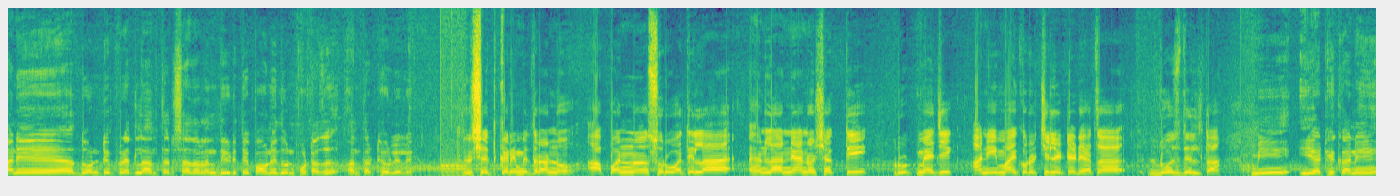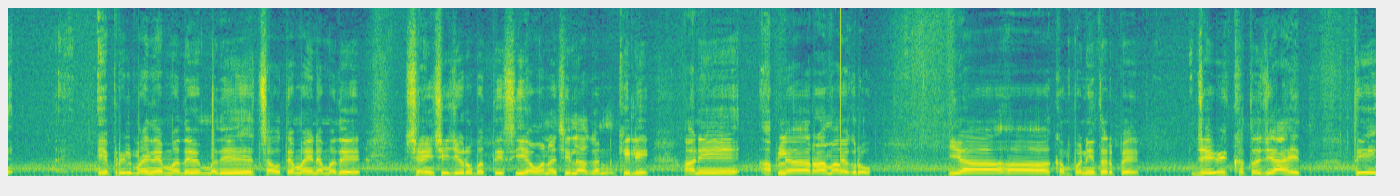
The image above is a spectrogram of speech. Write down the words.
आणि दोन टिपऱ्यातलं अंतर साधारण दीड ते पावणे दोन फुटाचं अंतर ठेवलेलं आहे. शेतकरी मित्रांनो आपण सुरुवातीला ह्यांना ज्ञानशक्ती रूट मॅजिक आणि मायक्रो चिलेटेड ह्याचा डोस दिलता. मी या ठिकाणी एप्रिल महिन्यामध्ये मध्ये चौथ्या महिन्यामध्ये शहाऐंशी झिरो बत्तीस या वनाची लागण केली आणि आपल्या रामाग्रो या कंपनीतर्फे जैविक खतं जे आहेत ती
